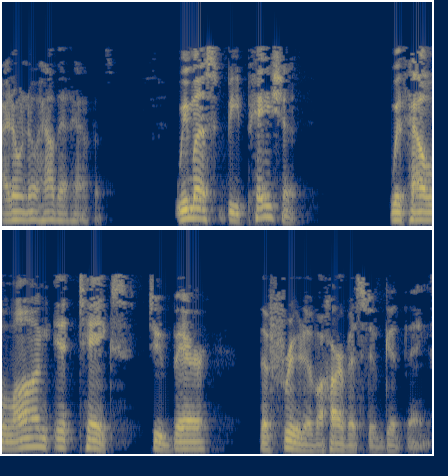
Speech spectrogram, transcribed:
I don't know how that happens. We must be patient with how long it takes to bear the fruit of a harvest of good things.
